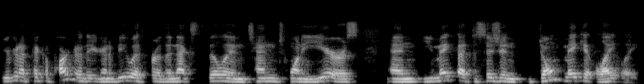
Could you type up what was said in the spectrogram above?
you're going to pick a partner that you're going to be with for the next fill in 10, 20 years. And you make that decision, don't make it lightly.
